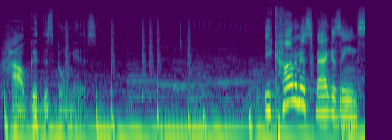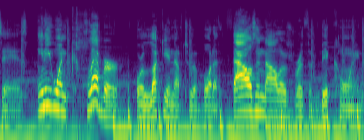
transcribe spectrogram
how good this boom is. Economist magazine says anyone clever or lucky enough to have bought $1,000 worth of Bitcoin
